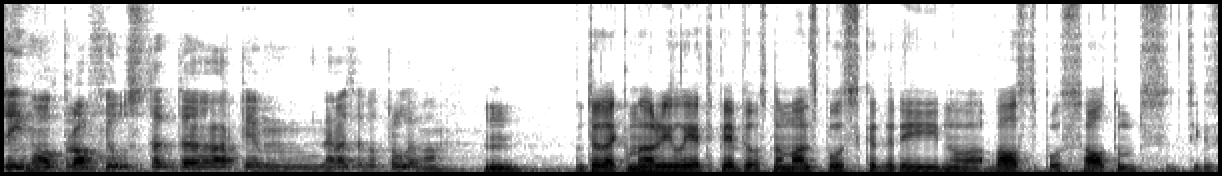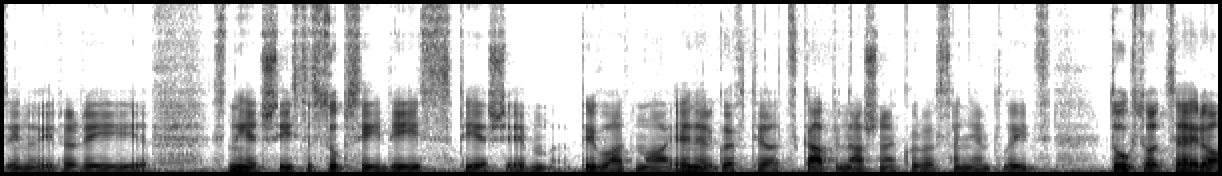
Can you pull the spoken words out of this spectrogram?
zīmola profilus, tad ar tiem nevajadzētu būt problēmām. Mm. Un tad, laikam, arī lieta piebilst no manas puses, ka arī no valsts puses Altums, cik zinu, ir arī sniedz šīs subsīdijas tieši privātu māju energoefektivitātes kāpināšanai, kur var saņemt līdz 1000 eiro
